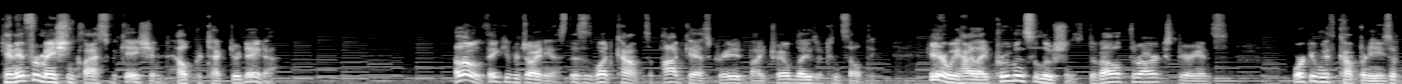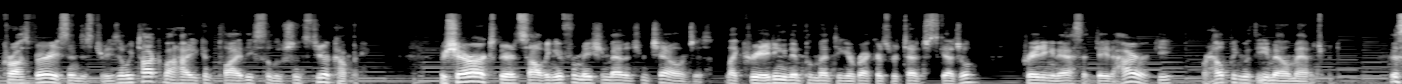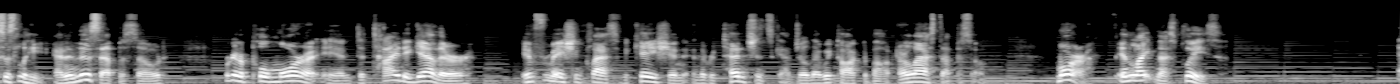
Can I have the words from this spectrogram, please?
Can information classification help protect your data? Hello, thank you for joining us. This is What Counts, a podcast created by Trailblazer Consulting. Here we highlight proven solutions developed through our experience working with companies across various industries, and we talk about how you can apply these solutions to your company. We share our experience solving information management challenges, like creating and implementing a records retention schedule, creating an asset data hierarchy, or helping with email management. This is Lee, and in this episode, we're going to pull Maura in to tie together information classification and the retention schedule that we talked about in our last episode. Maura, enlighten us, please.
